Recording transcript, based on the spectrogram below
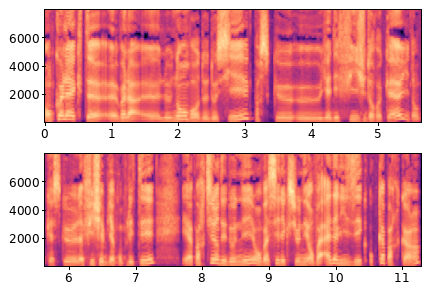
on collecte euh, voilà euh, le nombre de dossiers parce que il euh, y a des fiches de recueil. Donc est-ce que la fiche est bien complétée? Et à partir des données, on va sélectionner, on va analyser au cas par cas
